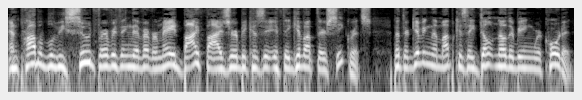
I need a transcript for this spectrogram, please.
and probably be sued for everything they've ever made by Pfizer because if they give up their secrets, but they're giving them up because they don't know they're being recorded.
